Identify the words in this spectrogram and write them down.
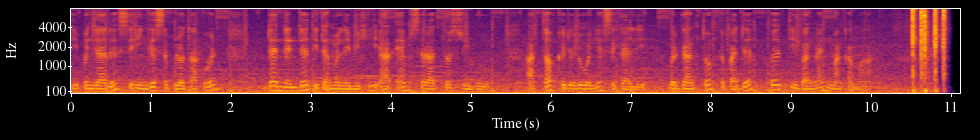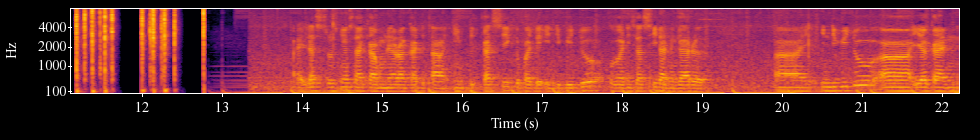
dipenjara sehingga 10 tahun dan denda tidak melebihi RM100,000 atau kedua-duanya sekali bergantung kepada pertimbangan mahkamah. Baiklah seterusnya saya akan menerangkan tentang implikasi kepada individu, organisasi dan negara. Uh, individu uh, ia akan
